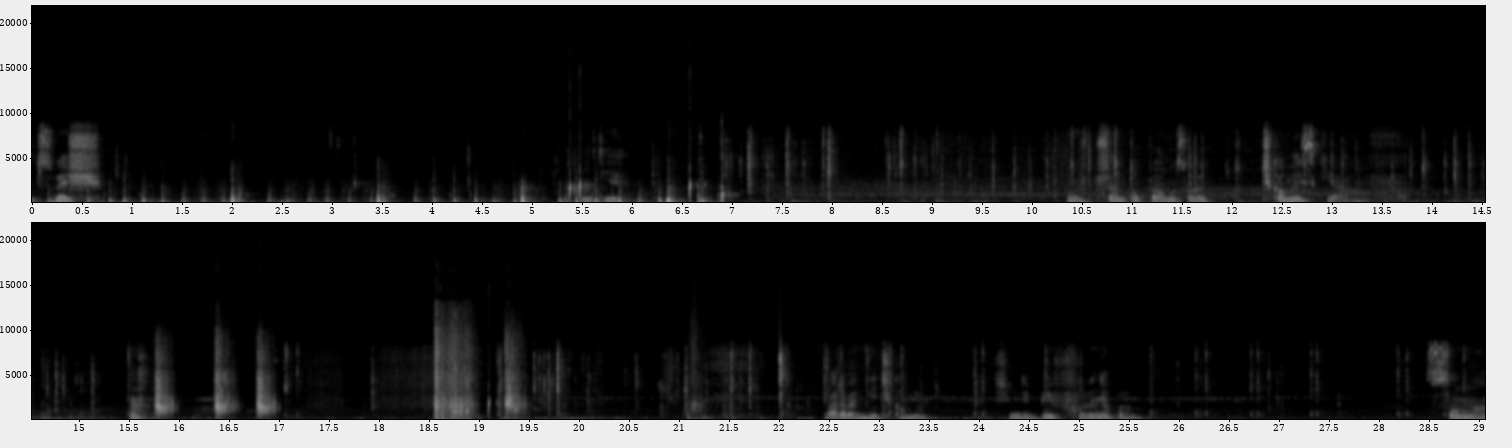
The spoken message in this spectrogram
35 7 3 tane toprağımız var. Çıkamayız ki ya. Heh. Valla ben niye çıkamıyorum? Şimdi bir fırın yapalım. Sonra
